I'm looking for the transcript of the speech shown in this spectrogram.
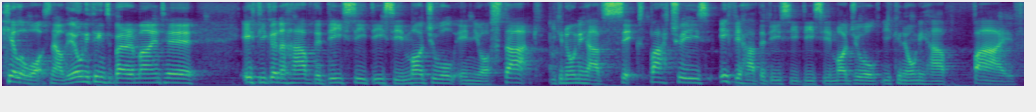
kilowatts. Now, the only thing to bear in mind here, if you're gonna have the DC-DC module in your stack, you can only have six batteries. If you have the DC-DC module, you can only have five.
